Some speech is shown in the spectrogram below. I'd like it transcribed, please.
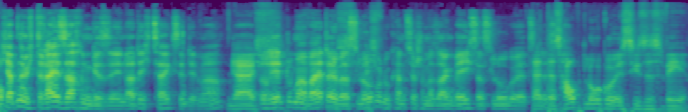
Ich habe nämlich drei Sachen gesehen. Warte, ich zeig's dir mal. Ja, ich, so red du mal weiter ich, über das Logo. Ich, du kannst ja schon mal sagen, welches das Logo jetzt das, ist. Das Hauptlogo ist dieses W.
